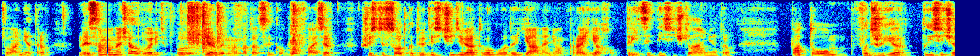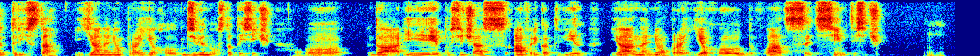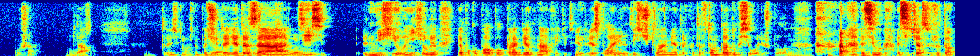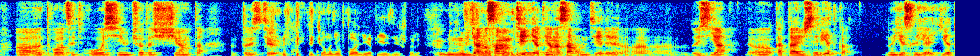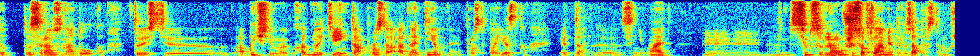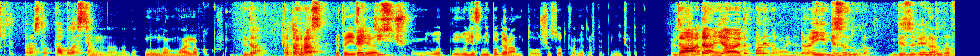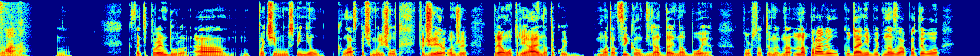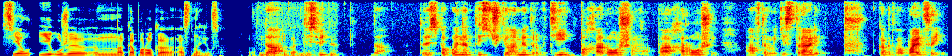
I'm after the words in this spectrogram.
километров. Ну и с самого начала говорить, был первый мой мотоцикл был Fazer 600 2009 года. Я на нем проехал 30 тысяч километров. Потом FJR 1300. Я на нем проехал 90 тысяч. Ого. Да, и сейчас Africa Twin, я на нем проехал 27 тысяч. Угу. Уже, да. То есть можно посчитать, Да, это за нехило. 10... Нехило, нехило. Я, я покупал был пробег на Африке Твин 2500 тысячи километров. Это в том году всего лишь было. А, сего- а сейчас уже там э, 28, что-то с чем-то. То есть... э, Ты, ты что, на нем в туалет ездишь, что ли? Я на самом деле нет, я на самом деле, э, то есть я э, катаюсь редко, но если я еду, то сразу надолго. То есть э, обычный мой выходной день, там просто однодневная просто поездка, это э, занимает м, 700, ну, 600 километров запросто, может быть, просто по областям. Да, да, да. Ну, нормально. Как... Да. Потом раз, Это если... 5000. Вот, ну, если не по горам, то 600 километров как бы ничего так. Да, да, я, это вполне нормально, да, и без эндура, без эндура да, да, фана. Да. Кстати, про эндуро. А почему сменил класс? Почему решил? Вот FGR, он же прям вот реально такой мотоцикл для дальнобоя. Просто ты на- на- направил куда-нибудь на запад его, сел и уже на Капорока остановился. Да, Португалии. действительно, да. То есть спокойно тысячу километров в день по хорошему, по хорошей автомагистрали, пф, как два пальца, и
